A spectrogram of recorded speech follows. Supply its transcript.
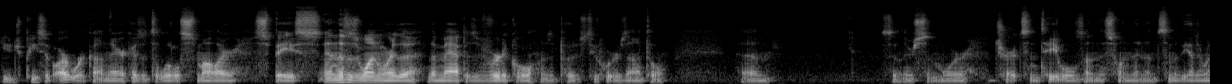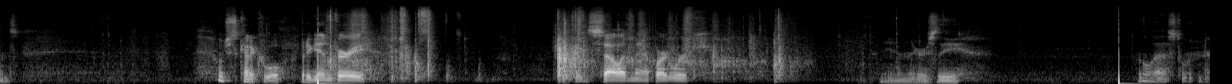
huge piece of artwork on there because it's a little smaller space. And this is one where the the map is vertical as opposed to horizontal. Um, so there's some more charts and tables on this one than on some of the other ones. Which is kind of cool. But again very solid map artwork. And there's the the last one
